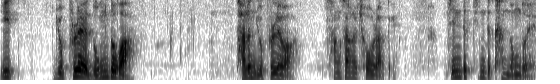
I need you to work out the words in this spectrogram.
이 요플레의 농도가 다른 요플레와 상상을 초월하게 찐득찐득한 농도예요.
